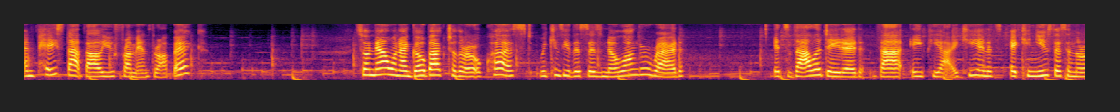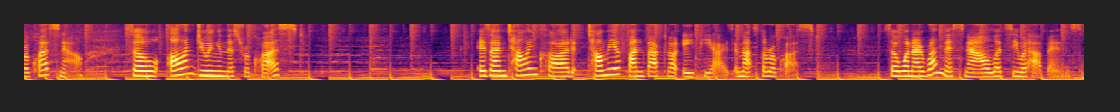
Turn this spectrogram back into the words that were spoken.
And paste that value from Anthropic. So now when I go back to the request, we can see this is no longer red. It's validated that API key and it's, it can use this in the request now. So all I'm doing in this request is I'm telling Claude, tell me a fun fact about APIs, and that's the request. So when I run this now, let's see what happens.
